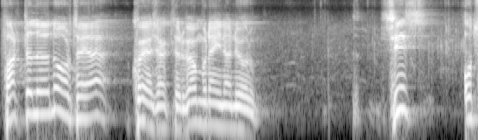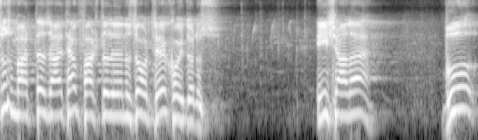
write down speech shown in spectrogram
Farklılığını ortaya koyacaktır. Ben buna inanıyorum. Siz 30 Mart'ta zaten farklılığınızı ortaya koydunuz. İnşallah bu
